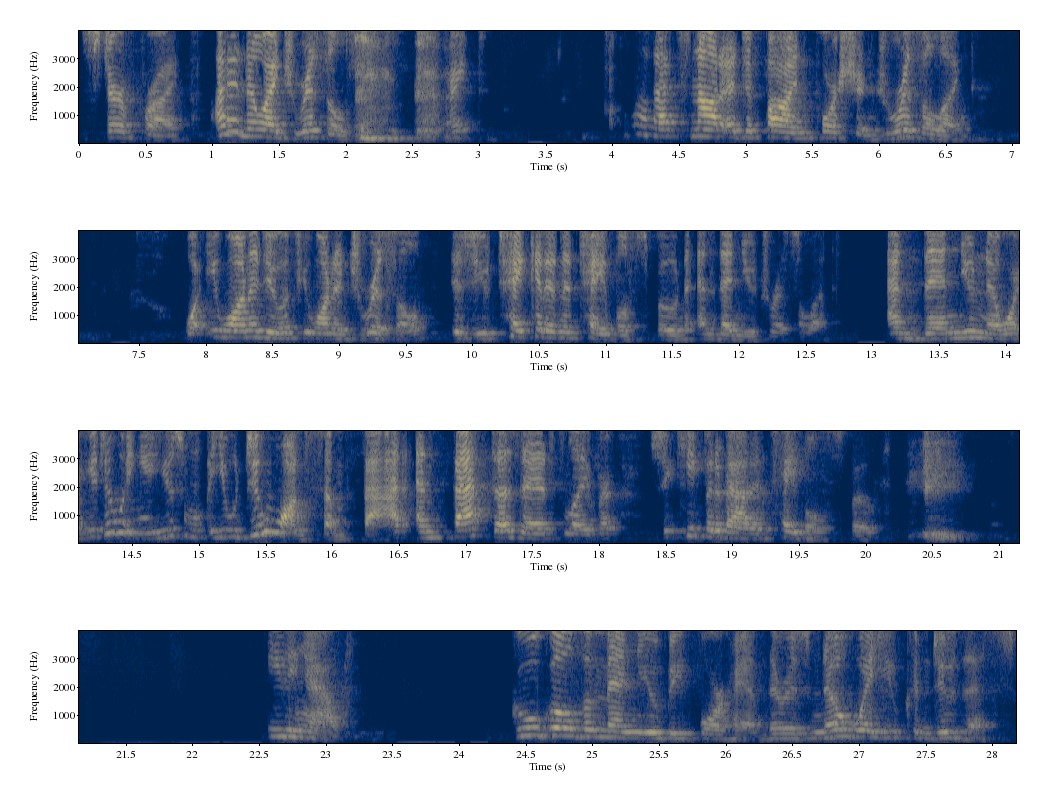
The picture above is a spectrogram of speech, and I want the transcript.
stir fry? I didn't know I drizzled it, right? Well, that's not a defined portion, drizzling. What you want to do if you want to drizzle is you take it in a tablespoon and then you drizzle it. And then you know what you're doing. You use, you do want some fat and fat does add flavor. So you keep it about a tablespoon. Eating out. Google the menu beforehand. There is no way you can do this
